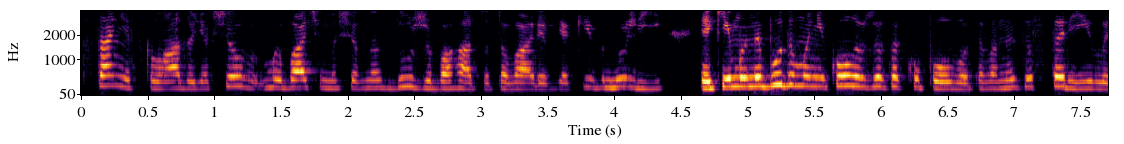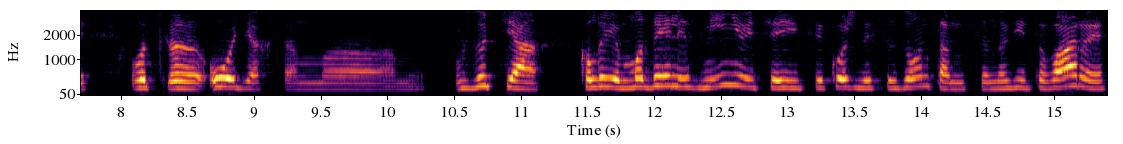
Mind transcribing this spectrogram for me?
в стані складу. Якщо ми бачимо, що в нас дуже багато товарів, які в нулі, які ми не будемо ніколи вже закуповувати, вони застаріли. От е, одяг, там е, взуття, коли моделі змінюються, і це кожний сезон там це нові товари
